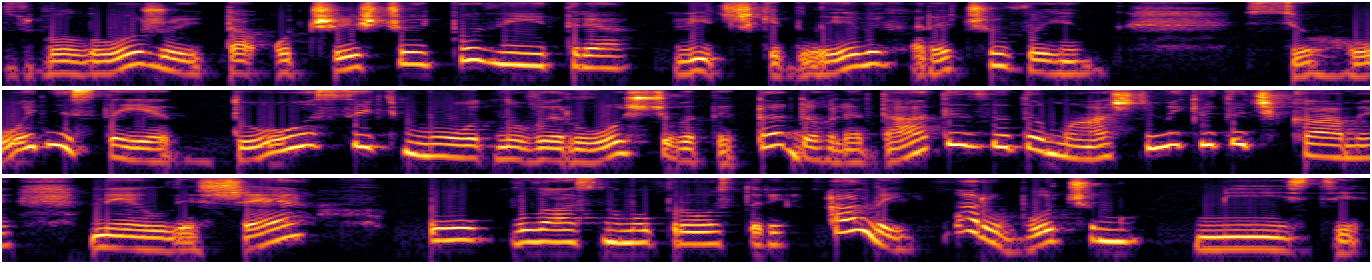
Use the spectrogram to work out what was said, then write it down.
зволожують та очищують повітря від шкідливих речовин. Сьогодні стає досить модно вирощувати та доглядати за домашніми квіточками не лише у власному просторі, але й на робочому місці.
